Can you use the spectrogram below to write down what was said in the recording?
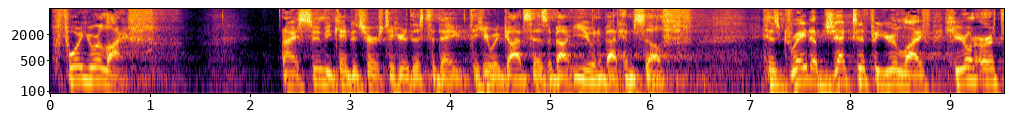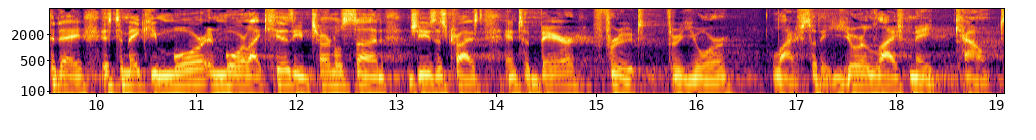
for your life. And I assume you came to church to hear this today, to hear what God says about you and about himself. His great objective for your life here on earth today is to make you more and more like his eternal son, Jesus Christ, and to bear fruit through your life so that your life may count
